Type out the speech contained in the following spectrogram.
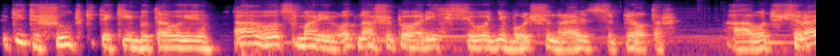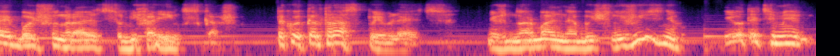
какие-то шутки такие бытовые – а вот смотри, вот нашей поварихе сегодня больше нравится Петр. А вот вчера ей больше нравится Михаил, скажем. Такой контраст появляется между нормальной обычной жизнью и вот этими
